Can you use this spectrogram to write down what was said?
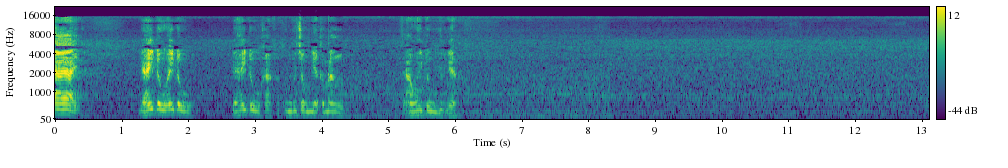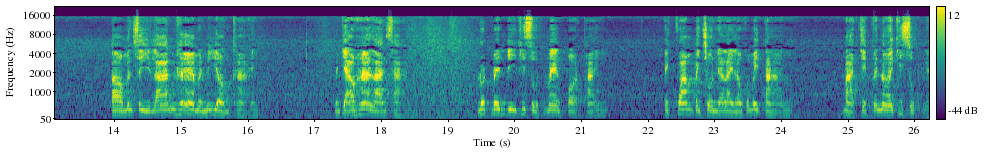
ได้เดี๋ยวให้ดูให้ดู เดี๋ยวให้ดูค่ะ คุณผู้ชมเนี่ยกำลังจะเอาให้ดูอยู่เนี่ย ต่อมันสี่ล้านห้ามันไม่ยอมขาย มันจะเอาห้าล้านสามรถเบนดีที่สุดแม่งปลอดภัยแต่คว่ำไปชนอะไรเราก็ไม่ตาย บาดเจ็บก็น้อยที่สุดไง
